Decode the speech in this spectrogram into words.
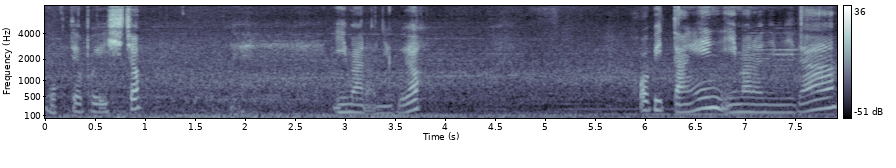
목대 보이시죠? 네, 2만 원이고요. 호빗 땅인 2만 원입니다.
